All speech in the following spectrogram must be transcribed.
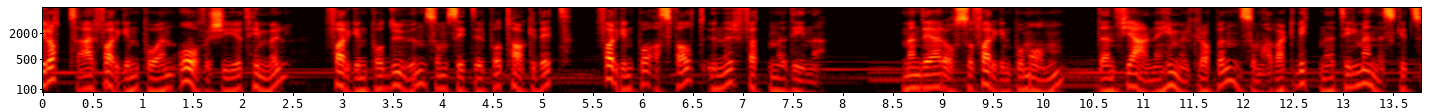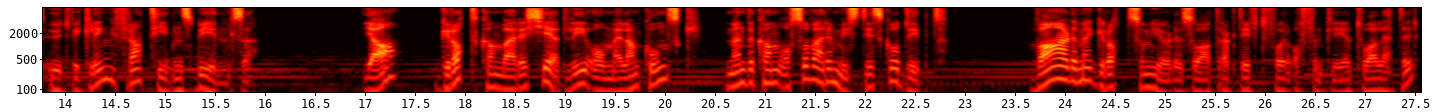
Grått er fargen på en overskyet himmel, fargen på duen som sitter på taket ditt, fargen på asfalt under føttene dine. Men det er også fargen på månen, den fjerne himmelkroppen som har vært vitne til menneskets utvikling fra tidens begynnelse. Ja, grått kan være kjedelig og melankolsk, men det kan også være mystisk og dypt. Hva er det med grått som gjør det så attraktivt for offentlige toaletter?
